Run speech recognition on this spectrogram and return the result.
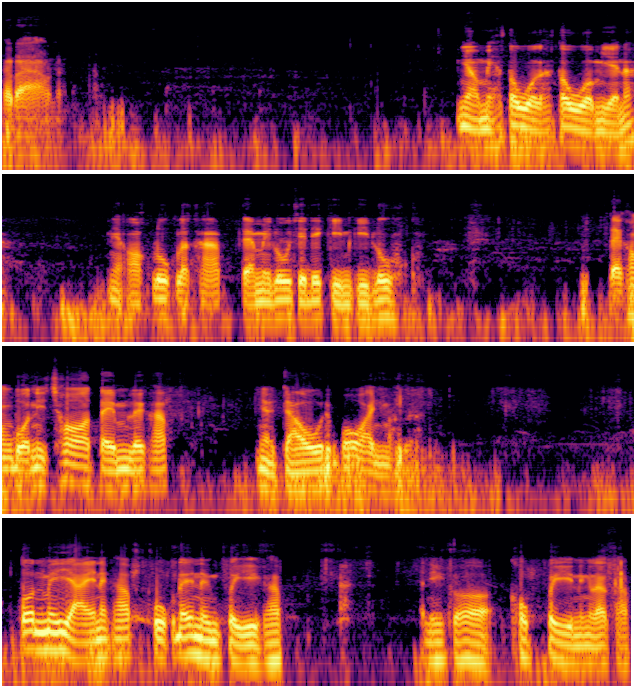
ตาราวนะเนี่ยมีตัวกับตัวมาเยอะนะเนี่ยออกลูกแล้วครับ แต่ไม่รู้จะได้กินกี่ลูก แต่ข้างบนนี่ช่อเต็มเลยครับ เนี่ยเจ้าได้ป้อนมาเลย ต้นไม่ใหญ่นะครับปลูกได้หนึ่งปีครับ อันนี้ก็ครบปีหนึ่งแล้วครับ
